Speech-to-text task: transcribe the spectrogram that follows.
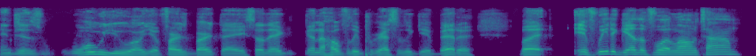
and just woo you on your first birthday. So they're gonna hopefully progressively get better. But if we together for a long time,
